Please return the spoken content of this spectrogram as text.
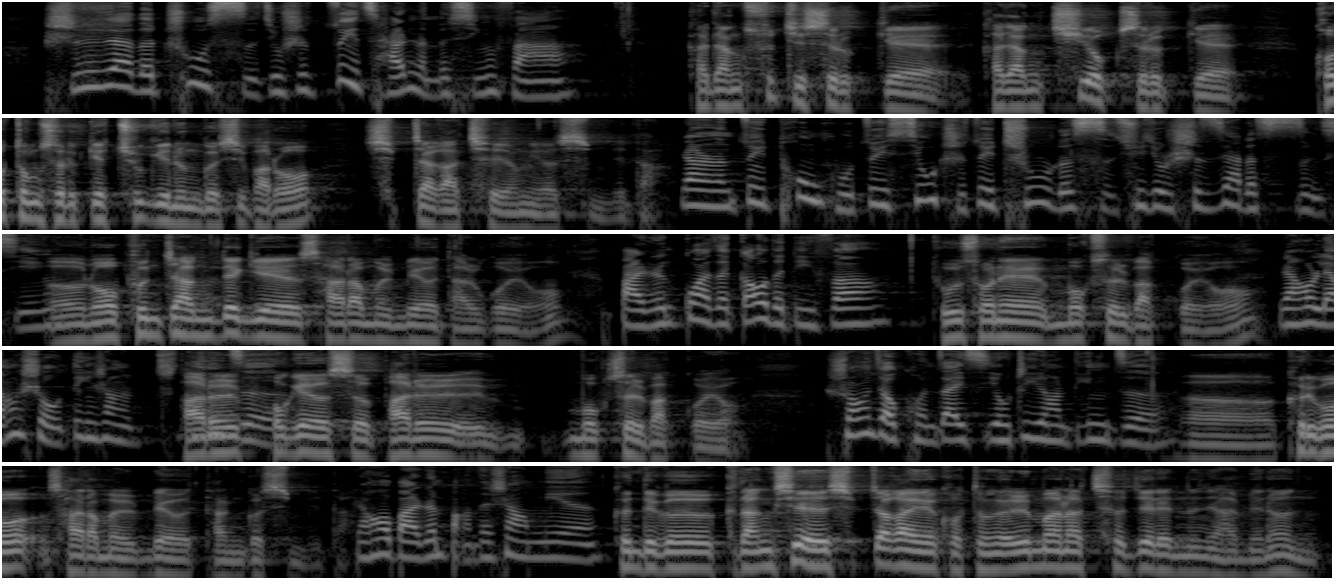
十字架的处死就是最残忍的刑罚， 가장 수치스럽게, 가장 치욕스럽게, 고통스럽게 죽이는 것이 바로 십자가 처형이었습니다. 让人最痛苦、最羞耻、最耻辱的死去就是十字架的死刑， 어, 높은 장대기에 사람을 메어 달고요, 把人挂在高的地方， 두 손에 몫을 받고요, 然后两手钉上钉 발을 子， 포개어서 발을 몫을 받고요, 双脚捆在一起又钉上钉子， 어, 그리고 사람을 메어 탄 것입니다. 然后把人绑在上面。 근데 그, 그 당시에 십자가의 고통이 얼마나 처절했느냐 하면은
